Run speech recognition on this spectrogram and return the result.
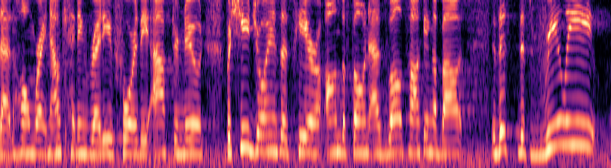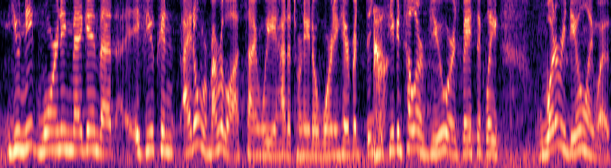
at home right now getting ready for the afternoon. But she joins us here on the phone as well talking about this this really unique warning, Megan, that if you can, I don't remember the last time we had a tornado warning here, but if you can tell our viewers basically, what are we dealing with?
